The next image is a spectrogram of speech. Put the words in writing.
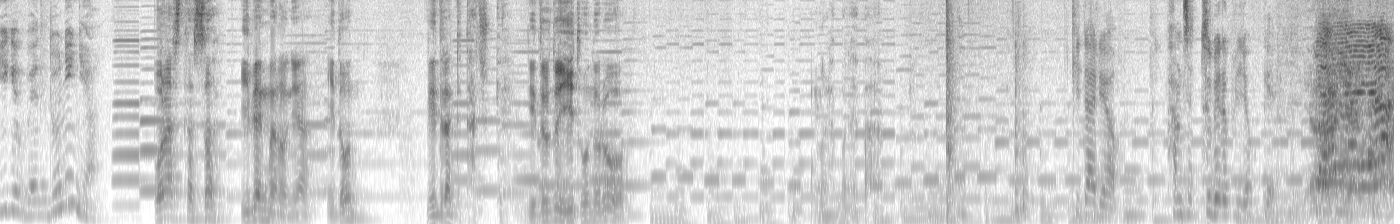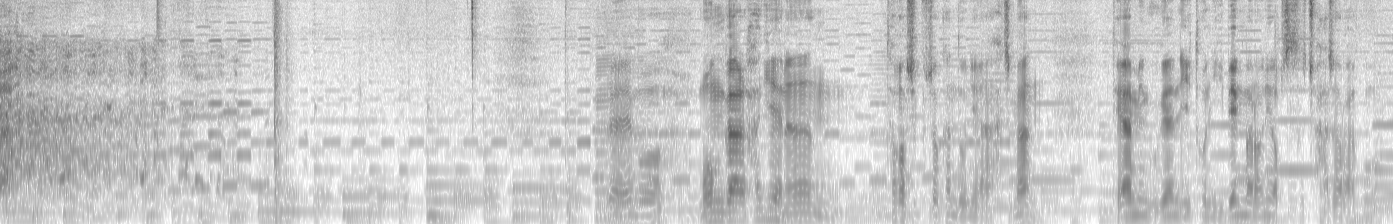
이게 웬 돈이냐? 보너스 탔어. 200만 원이야. 이 돈 니들한테 다 줄게. 니들도 이 돈으로 뭔가 한번 해봐. 기다려. 밤새 두 배로 빌려올게. 그래 뭐 뭔가를 하기에는 턱없이 부족한 돈이야. 하지만 대한민국엔 이 돈 200만 원이 없어서 좌절하고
